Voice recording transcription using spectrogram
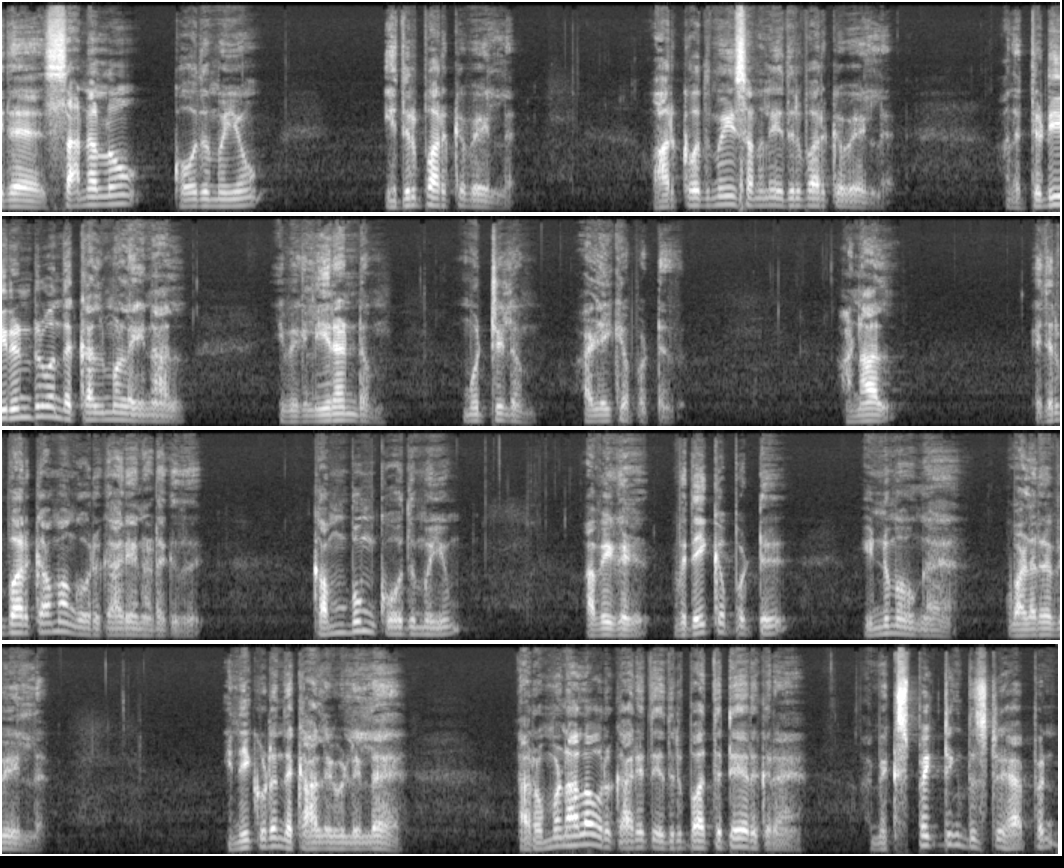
இதை சணலும் கோதுமையும் எதிர்பார்க்கவே இல்லை. வார்கோதுமையும் சணலும் எதிர்பார்க்கவே இல்லை. அந்த திடீரென்று வந்த கல்மழையினால் இவைகள் இரண்டும் முற்றிலும் அழிக்கப்பட்டது. ஆனால் எதிர்பார்க்காம அங்கே ஒரு காரியம் நடக்குது. கம்பும் கோதுமையும் அவைகள் விதைக்கப்பட்டு இன்னும் அவங்க வளரவே இல்லை. இன்றைக்கி கூட இந்த காலை வேளையில் நான் ரொம்ப நாளாக ஒரு காரியத்தை எதிர்பார்த்துட்டே இருக்கிறேன். I'm expecting this to happen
